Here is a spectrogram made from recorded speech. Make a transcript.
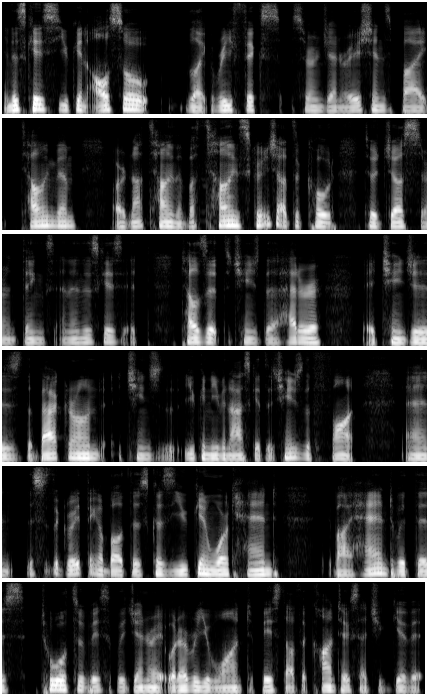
in this case, you can also like refix certain generations by telling them or not telling them but telling screenshots of code to adjust certain things and in this case it tells it to change the header it changes the background it changes you can even ask it to change the font and this is the great thing about this because you can work hand by hand with this tool to basically generate whatever you want based off the context that you give it.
